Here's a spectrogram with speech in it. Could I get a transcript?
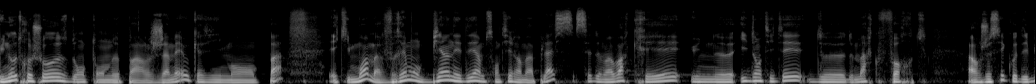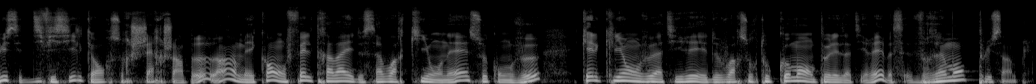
Une autre chose dont on ne parle jamais ou quasiment pas, et qui moi m'a vraiment bien aidé à me sentir à ma place, c'est de m'avoir créé une identité de, marque forte. Alors je sais qu'au début c'est difficile quand on se recherche un peu, hein, mais quand on fait le travail de savoir qui on est, ce qu'on veut, quels clients on veut attirer et de voir surtout comment on peut les attirer, bah, c'est vraiment plus simple.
